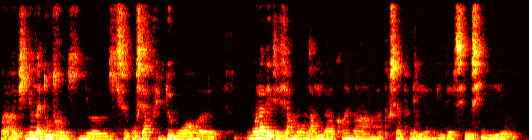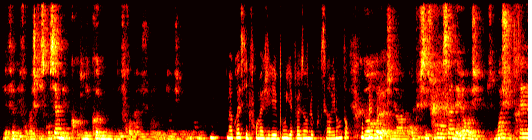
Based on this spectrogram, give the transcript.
voilà. Et puis il y en a d'autres qui, euh, qui se conservent plus de deux mois. moi là, avec les ferments, on arrive à quand même à, pousser un peu les, les DLC aussi et, à faire des fromages qui se conservent, mais, comme des fromages d'origine animale. Mmh. Mais après, si le fromage il est bon, il n'y a pas besoin de le conserver longtemps. non, voilà, généralement. En plus, c'est souvent ça. D'ailleurs, moi, je suis très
